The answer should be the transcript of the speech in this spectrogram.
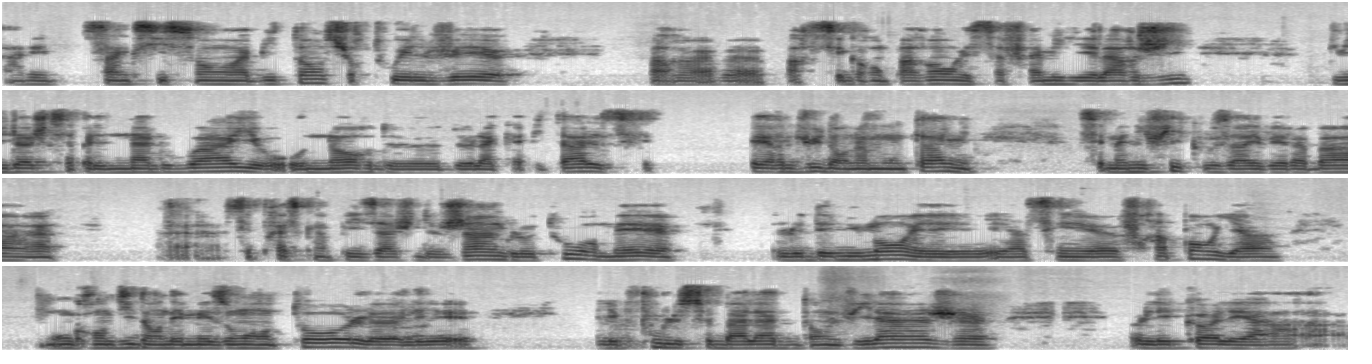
allez, 500-600 habitants, surtout élevé par, par ses grands-parents et sa famille élargie. Du village qui s'appelle Naluwai, au, nord de, de, la capitale. C'est perdu dans la montagne. C'est magnifique. Vous arrivez là-bas, euh, c'est presque un paysage de jungle autour, mais le dénuement est, est assez frappant. Il y a on grandit dans des maisons en tôle, les, les poules se baladent dans le village, l'école est à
